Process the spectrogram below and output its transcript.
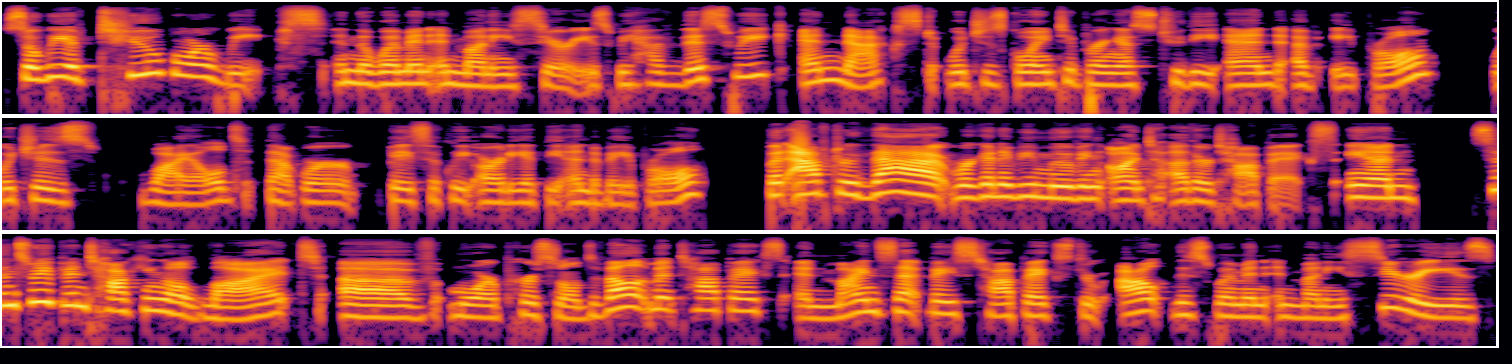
So we have two more weeks in the Women and Money series. We have this week and next, which is going to bring us to the end of April, which is wild that we're basically already at the end of April. But after that, we're going to be moving on to other topics. And since we've been talking a lot of more personal development topics and mindset based topics throughout this Women and Money series,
